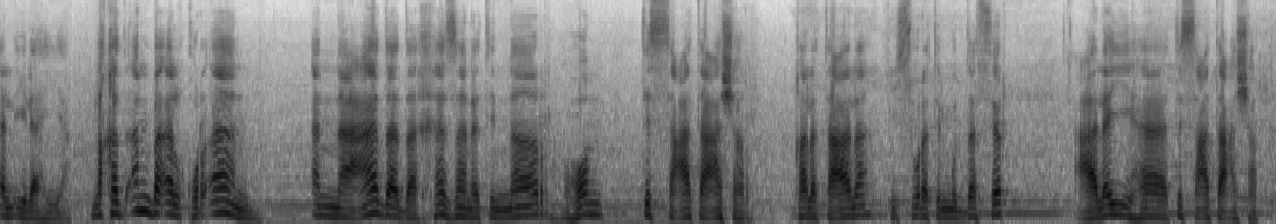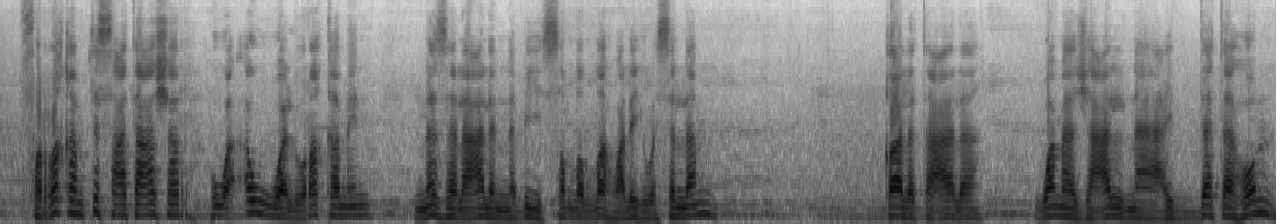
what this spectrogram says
الإلهية. لقد أنبأ القرآن أن عدد خزنة النار هم تسعة عشر. قال تعالى في سورة المدثر عليها تسعة عشر فالرقم تسعة عشر هو أول رقم نزل على النبي صلى الله عليه وسلم قال تعالى وما جعلنا عدتهم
